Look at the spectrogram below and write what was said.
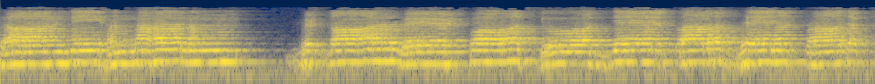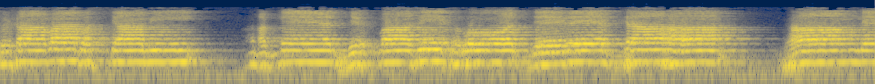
धान्ये सन्नहनम् विष्णार्वेष्पोऽस्योद्ये त्वादद्धेन त्वा चक्षुषा वा पश्यामि सुभोद्देवेभ्यः धाम्ने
